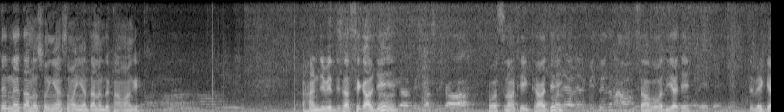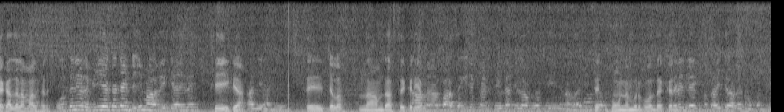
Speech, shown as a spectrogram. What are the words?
ਤਿੰਨੇ ਤੁਹਾਨੂੰ ਸੂਈਆਂ ਸਵਾਈਆਂ ਤੁਹਾਨੂੰ ਦਿਖਾਵਾਂਗੇ। ਹਾਂਜੀ ਵੀਰ ਜੀ ਸਤਿ ਸ਼੍ਰੀ ਅਕਾਲ ਜੀ। ਯਾਰ ਵੀ ਸਤਿ ਸ੍ਰੀ ਅਕਾਲ। ਹੋਰ ਸੁਣਾਓ ਠੀਕ ਠਾਕ ਜੀ? ਅਰੇ ਅਰੇ ਵੀ ਤੁਸੀਂ ਤਾਂ ਨਾਮ ਸਭ ਵਧੀਆ ਜੀ। ਤੇ ਵੇਖਿਆ ਕੱਲ ਵਾਲਾ ਮਾਲ ਫਿਰ? ਉਦੋਂ ਹੀ ਰਵੀ ਇੱਕ ਘੰਟੇ ਜੀ ਮਾਲ ਵੇਖ ਗਿਆ ਇਹਦੇ। ਠੀਕ ਆ। ਹਾਂਜੀ ਹਾਂਜੀ। ਤੇ ਚਲੋ ਨਾਮ ਦੱਸ ਤੇ ਕਰੀਏ। ਨਾਮ ਮੇਰਾ ਭਾਗ ਸਿੰਘ ਜੀ ਪਿੰਡ ਤੇਲਾ ਜ਼ਿਲ੍ਹਾ ਬਸਾ ਸੀ ਨਾਲਾ ਜੀ। ਤੇ ਫੋਨ ਨੰਬਰ ਬੋਲ ਦੇ ਜਿਹੜੇ ਕਰੀ ਨੇਕ 45 9495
